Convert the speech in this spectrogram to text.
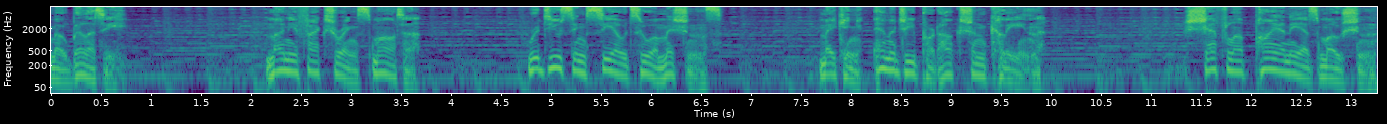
mobility. Manufacturing smarter. Reducing CO2 emissions. Making energy production clean. Schaeffler pioneers motion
